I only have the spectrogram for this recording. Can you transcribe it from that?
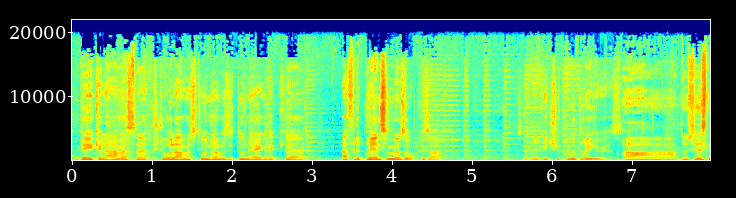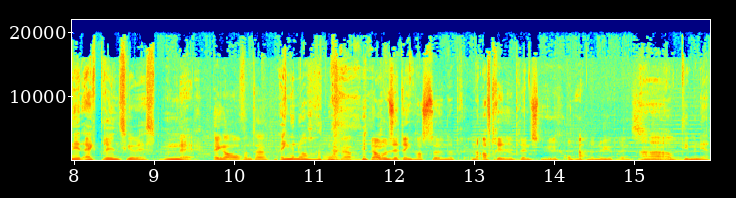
Deken Lammers, uh, Pastoor Lammers toen, hebben ze toen eigenlijk uh, even de prinsenmus opgezet. Dat is een beetje kloeterie geweest. Ah, dus het is niet echt prins geweest? Nee. Inge avond, hè? Inge avond. Oh, ja. ja, op een zitting had ze een, een aftredende prins nodig, op een nieuwe prins. Ah, op die manier.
